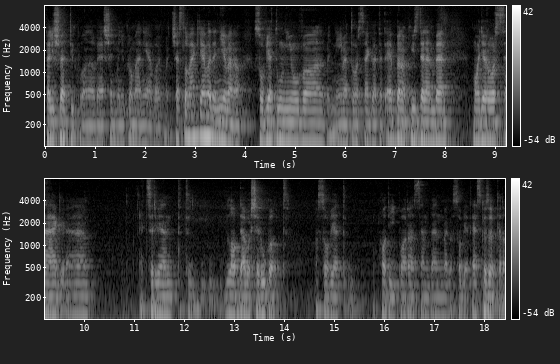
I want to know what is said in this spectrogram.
fel is vettük volna a versenyt mondjuk Romániával vagy Csehszlovákiával, de nyilván a Szovjetunióval vagy Németországgal, tehát ebben a küzdelemben Magyarország eh, egyszerűen tehát, labdába se rugott a szovjet hadiparral szemben, meg a szovjet eszközökkel, a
